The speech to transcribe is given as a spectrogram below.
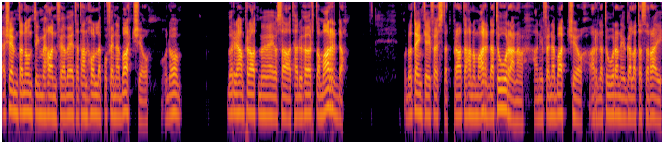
jag skämtade någonting med han för jag vet att han håller på Fenerbahce och, och då började han prata med mig och sa att har du hört om Arda? Och då tänkte jag först att pratar han om Arda Turan och han är Fenerbahce och Arda Turan är ju Galatasaray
